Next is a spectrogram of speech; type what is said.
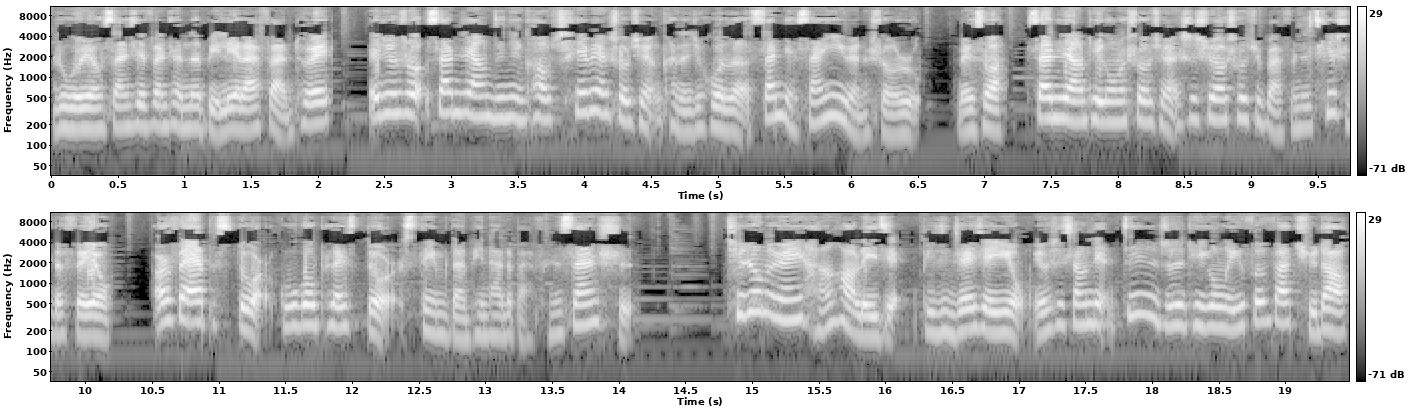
如果用三七分成的比例来反推，也就是说，三只羊仅仅靠切片授权，可能就获得了三点三亿元的收入。没错，三只羊提供的授权是需要收取百分之七十的费用，而非 App Store、Google Play Store、Steam 等平台的百分之三十。其中的原因很好理解，毕竟这些应用、游戏商店仅仅只是提供了一个分发渠道。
